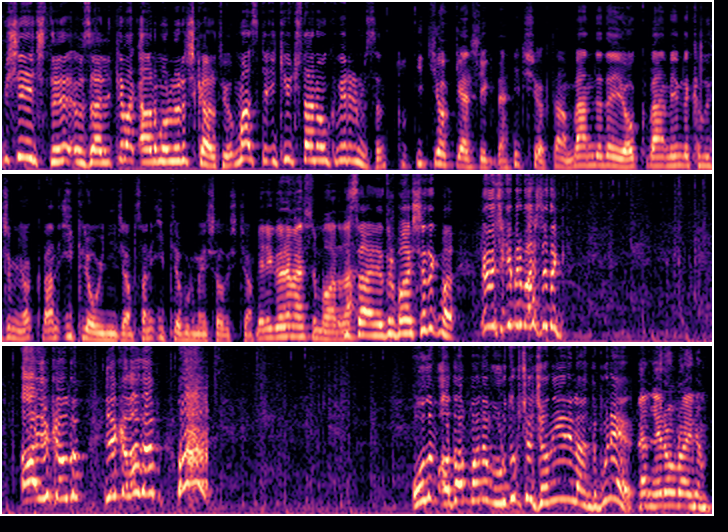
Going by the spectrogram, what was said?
bir şey içti özellikle bak armorları çıkartıyor. Maske 2-3 tane ok verir misin? Hiç yok gerçekten. Hiç yok tamam bende de yok. Ben benim de kılıcım yok. Ben de iple oynayacağım. Sana iple vurmaya çalışacağım. Beni göremezsin bu Bir arada. saniye dur başladık mı? 3 2 1 başladık. Aa yakaladım. Yakaladım. Aa! Oğlum adam bana vurdukça canı yenilendi. Bu ne? Ben Herobrine'ım.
